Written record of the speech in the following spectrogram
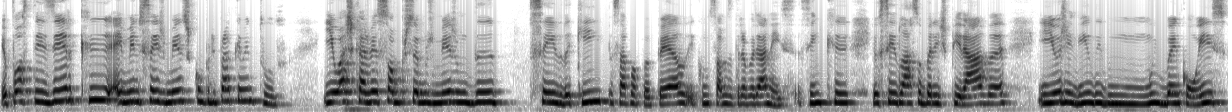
eu posso dizer que em menos de seis meses cumpri praticamente tudo. E eu acho que às vezes só precisamos mesmo de sair daqui, passar para o papel e começarmos a trabalhar nisso. Assim que eu saí de lá super inspirada e hoje em dia lido muito bem com isso.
